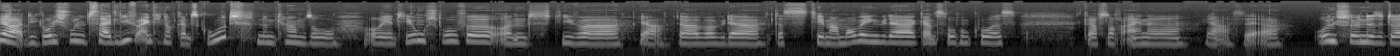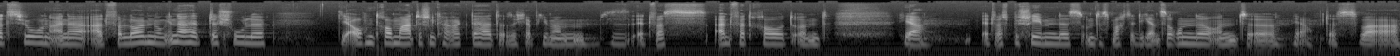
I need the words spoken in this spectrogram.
Ja, die Grundschulzeit lief eigentlich noch ganz gut. Dann kam so Orientierungsstufe und die war, ja, da war wieder das Thema Mobbing wieder ganz hoch im Kurs. Gab es noch eine, ja, sehr unschöne Situation, eine Art Verleumdung innerhalb der Schule, die auch einen traumatischen Charakter hat. Also ich habe jemandem etwas anvertraut und ja, etwas Beschämendes und das machte die ganze Runde und äh, ja, das war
